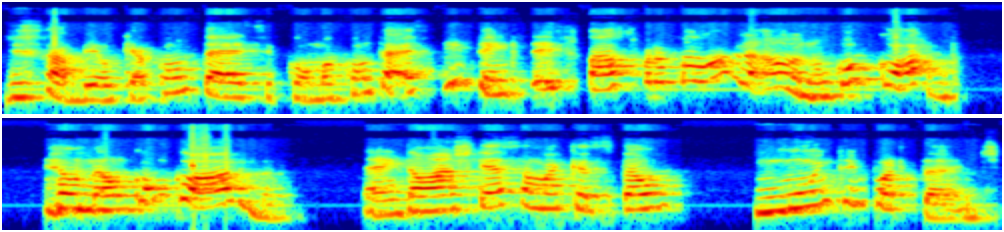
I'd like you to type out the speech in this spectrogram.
de saber o que acontece, como acontece, e tem que ter espaço para falar, não, eu não concordo, eu não concordo. É, então, acho que essa é uma questão muito importante.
